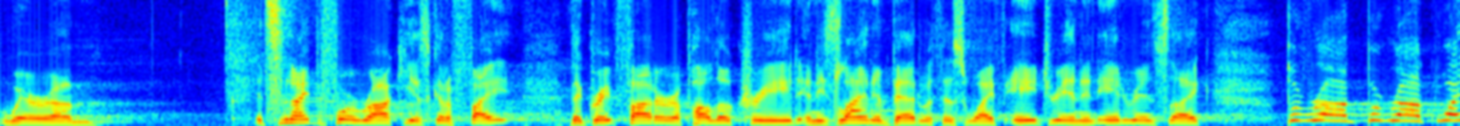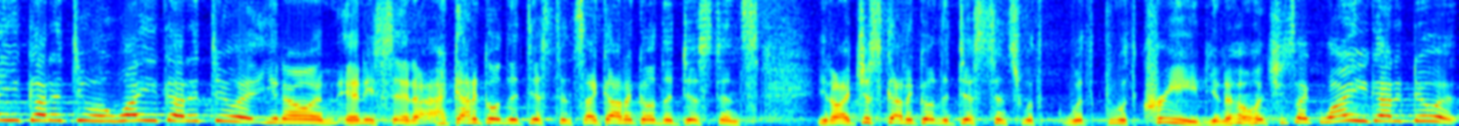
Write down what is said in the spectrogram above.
where um, it's the night before Rocky is going to fight the great fighter Apollo Creed, and he's lying in bed with his wife Adrian, and Adrian's like, Barack, Barack, why you gotta do it? Why you gotta do it? You know, and, and he said, I gotta go the distance, I gotta go the distance. You know, I just gotta go the distance with, with, with Creed, you know? And she's like, why you gotta do it?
